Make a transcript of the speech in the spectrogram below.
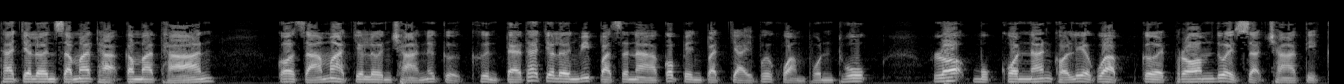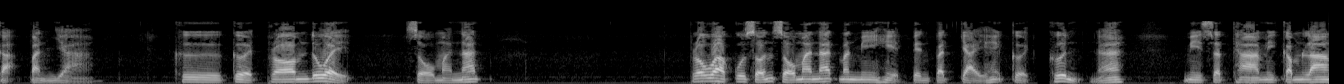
ถ้าเจริญสมถกรรมฐาน ก็สามารถเจริญฌานเกิดขึ้น แต่ถ้าเจริญวิปัสสนาก็เป็นปัจจัยเพื่อความพ้นทุกข์ เพราะบุคคลนั้นเขาเรียกว่า เกิดพร้อมด้วยสัจชาติกะปัญญา คือเกิดพร้อมด้วยโสมนัส เพราะว่ากุศลโสมนัสมันมีเหตุเป็นปัจจัยให้เกิดขึ้นนะ มีศรัทธามีกำลัง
